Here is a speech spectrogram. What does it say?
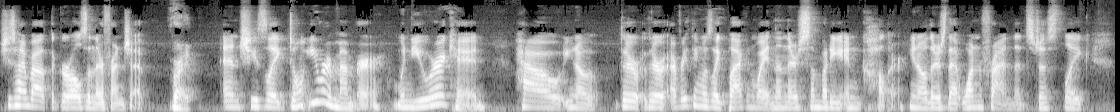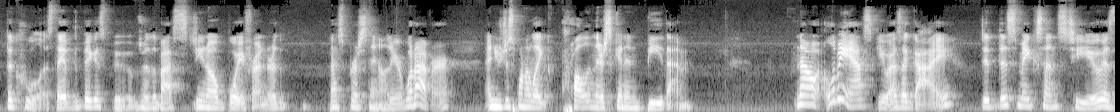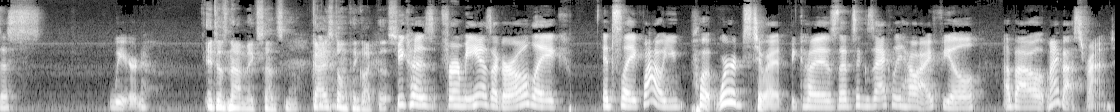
she's talking about the girls and their friendship. Right. And she's like, Don't you remember when you were a kid how, you know, there there everything was like black and white and then there's somebody in color. You know, there's that one friend that's just like the coolest. They have the biggest boobs or the best, you know, boyfriend or the best personality or whatever. And you just want to like crawl in their skin and be them. Now, let me ask you as a guy, did this make sense to you? Is this weird? It does not make sense now. Guys don't think like this. Because for me as a girl, like, it's like, wow, you put words to it because that's exactly how I feel about my best friend.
